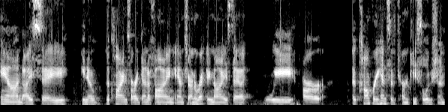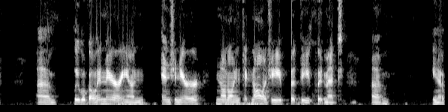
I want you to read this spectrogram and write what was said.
and I say, you know, the clients are identifying and starting to recognize that we are a comprehensive turnkey solution. Um, we will go in there and engineer not only the technology but the equipment, um, you know,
